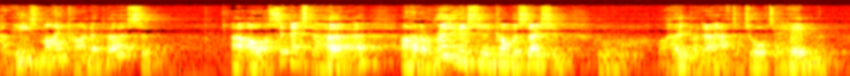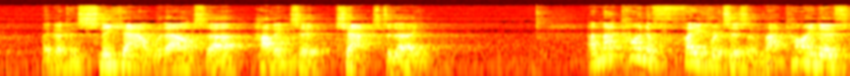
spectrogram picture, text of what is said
oh, he's my kind of person. Uh, oh, I'll sit next to her. I'll have a really interesting conversation. I hope I don't have to talk to him. Maybe I can sneak out without uh, having to chat today. And that kind of favoritism, that kind of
